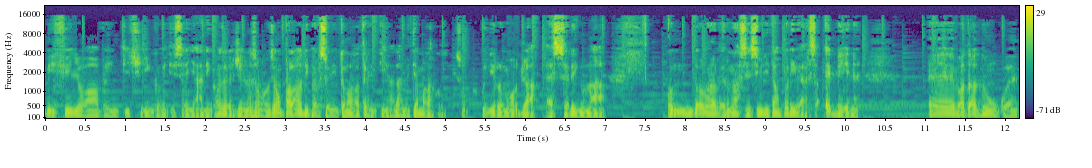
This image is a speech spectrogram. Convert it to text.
il figlio ha 25-26 anni, cose del genere, insomma stiamo parlando di persone intorno alla trentina, dai, mettiamola così, insomma, quindi dovremmo già essere in una... Con, dovremmo avere una sensibilità un po' diversa. Ebbene, eh, vado al dunque,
